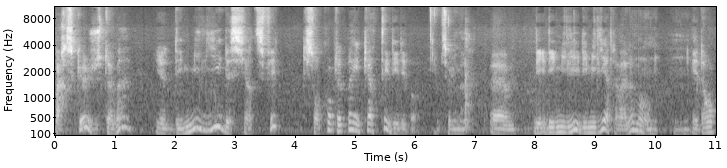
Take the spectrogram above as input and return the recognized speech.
Parce que, justement, il y a des milliers de scientifiques qui sont complètement écartés des débats. Absolument. Euh, des, des milliers et des milliers à travers le monde. Et donc,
